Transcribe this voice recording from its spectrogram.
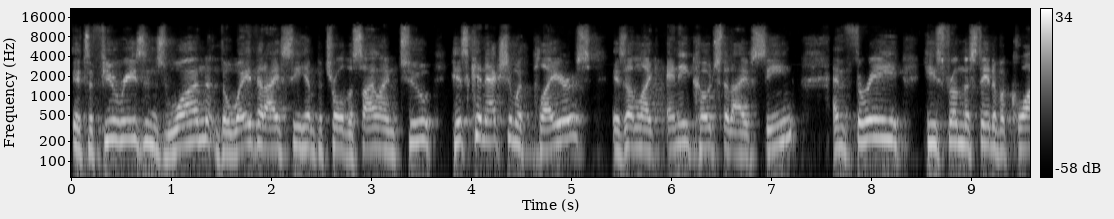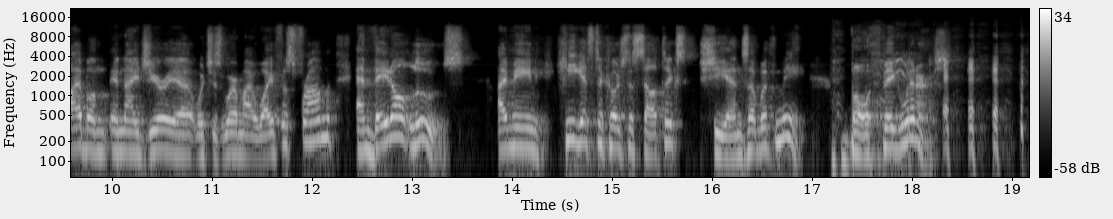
it's a few reasons. One, the way that I see him patrol the sideline. Two, his connection with players is unlike any coach that I've seen. And three, he's from the state of Akwa Ibom in Nigeria, which is where my wife is from, and they don't lose. I mean, he gets to coach the Celtics. She ends up with me. Both big winners.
